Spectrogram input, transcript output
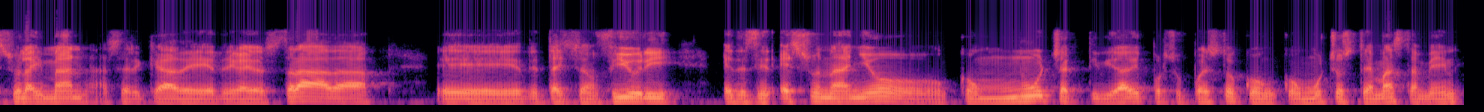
Sulaimán acerca de, de Gallo Estrada, de Tyson Fury. Es decir, es un año con mucha actividad y por supuesto con, con, muchos temas también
